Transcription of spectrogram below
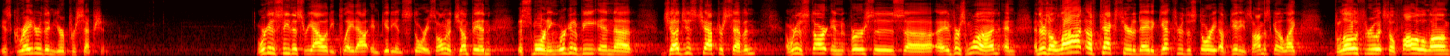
is greater than your perception. We're going to see this reality played out in Gideon's story. So I want to jump in this morning. We're going to be in uh, Judges chapter 7. And we're going to start in verses uh, in verse one, and, and there's a lot of text here today to get through the story of Gideon. So I'm just going to like blow through it. So follow along.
